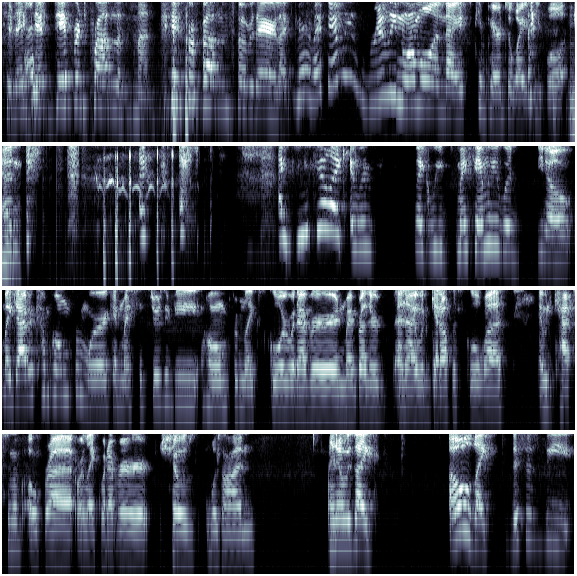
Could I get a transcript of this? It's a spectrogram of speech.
Sure, they have di- different problems, man. Different problems over there. Like, Man, my family is really normal and nice compared to white people. Mm. And I, I do feel like it was like we, my family would, you know, my dad would come home from work and my sisters would be home from like school or whatever. And my brother and I would get off the school bus and we'd catch some of Oprah or like whatever shows was on. And it was like, oh, like this is the,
